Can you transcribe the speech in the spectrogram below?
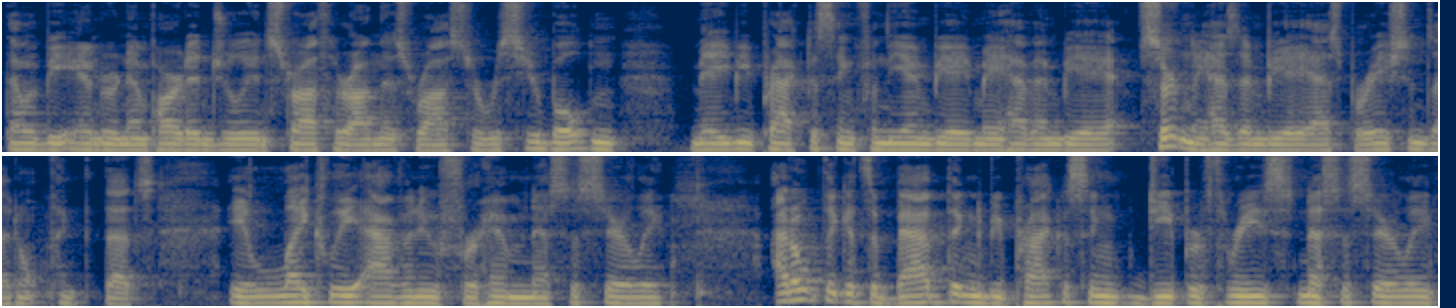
That would be Andrew Nembhard and Julian Strawther on this roster. Rasir Bolton may be practicing from the NBA, may have NBA, certainly has NBA aspirations. I don't think that that's a likely avenue for him necessarily. I don't think it's a bad thing to be practicing deeper threes necessarily.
